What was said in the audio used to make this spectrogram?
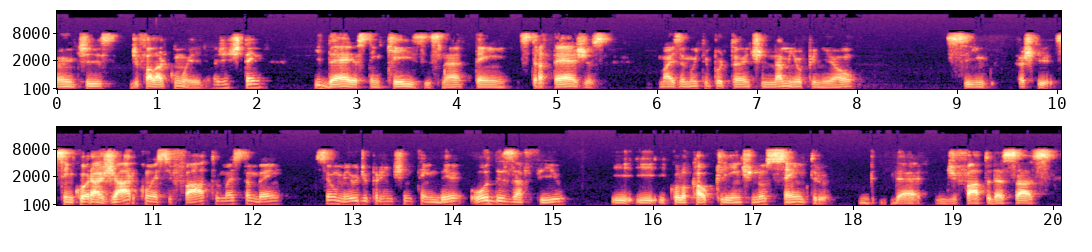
antes de falar com ele. A gente tem ideias, tem cases, né, tem estratégias, mas é muito importante, na minha opinião, se, acho que se encorajar com esse fato, mas também ser humilde para a gente entender o desafio e, e, e, colocar o cliente no centro, de, de fato, dessas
